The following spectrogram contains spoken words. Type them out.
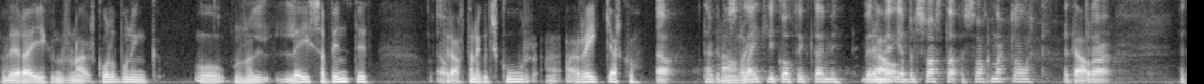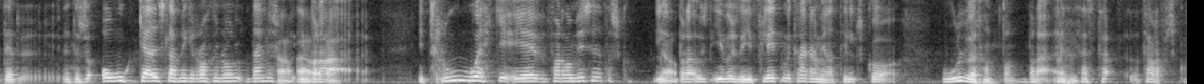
Að vera í einhvern svona skólabúning og svona leysa bindið Já. fyrir aftan einhvern skúr að reykja sko. Já, taka þetta Já, það- slightly gothic dæmi. Vera Já. með svarta, svart naglalakk. Þetta er bara þetta er, þetta er svo ógæðslega mikið rock'n'roll dæmi sko. Ég bara, ég trú ekki ég hef farið á misið þetta sko. ég, bara, veist, ég, veist, ég flyt með krakkana mína til sko, Wolverhampton bara Mhm. mm þess þar- þarf sko.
